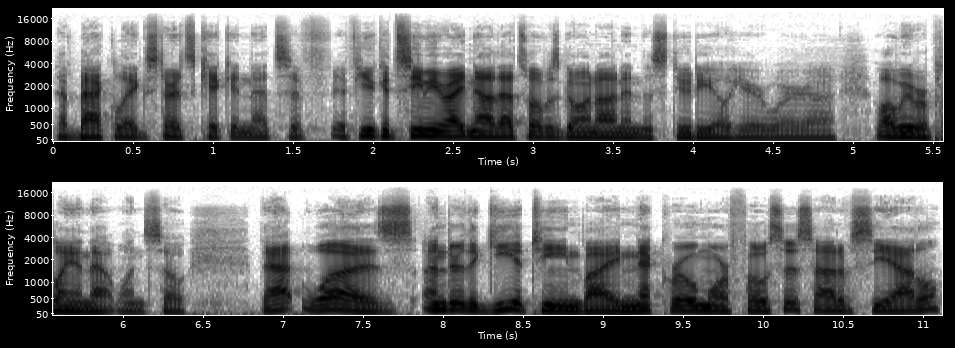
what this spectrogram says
that back leg starts kicking. That's if if you could see me right now, that's what was going on in the studio here where uh, while we were playing that one. So that was Under the Guillotine by Necromorphosis out of Seattle.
